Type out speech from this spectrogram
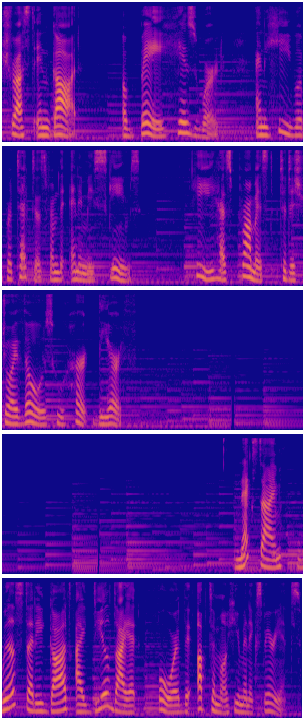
Trust in God. Obey His word, and He will protect us from the enemy's schemes. He has promised to destroy those who hurt the earth. Next time, we'll study God's ideal diet for the optimal human experience.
